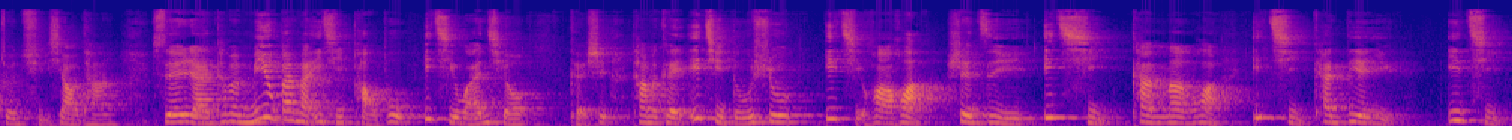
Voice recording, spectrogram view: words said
就取笑他。虽然他们没有办法一起跑步、一起玩球，可是他们可以一起读书、一起画画，甚至于一起看漫画、一起看电影、一起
